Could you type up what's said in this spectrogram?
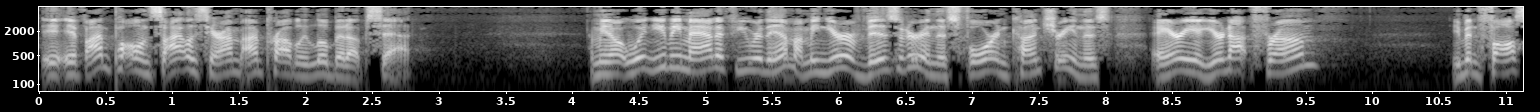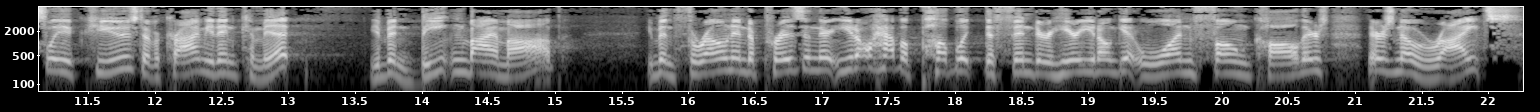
if I'm Paul and Silas here, I'm, I'm probably a little bit upset. I mean, uh, wouldn't you be mad if you were them? I mean, you're a visitor in this foreign country, in this area you're not from. You've been falsely accused of a crime you didn't commit. You've been beaten by a mob. You've been thrown into prison there. You don't have a public defender here. You don't get one phone call. There's, there's no rights.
